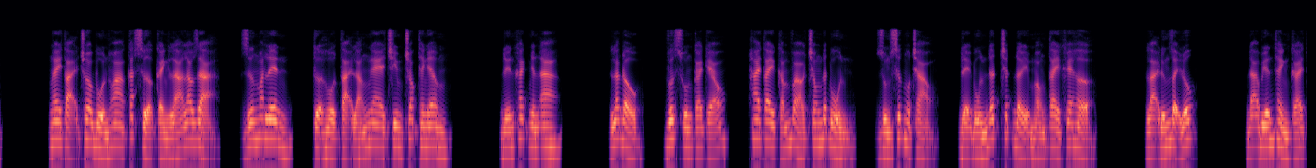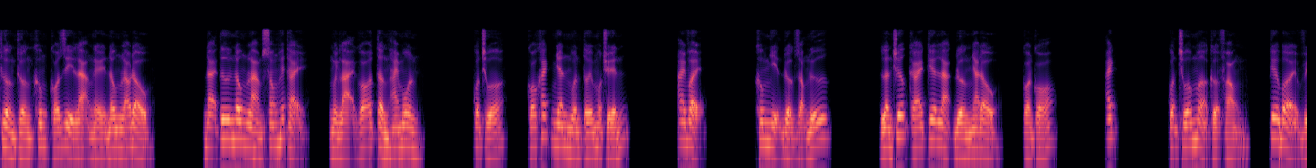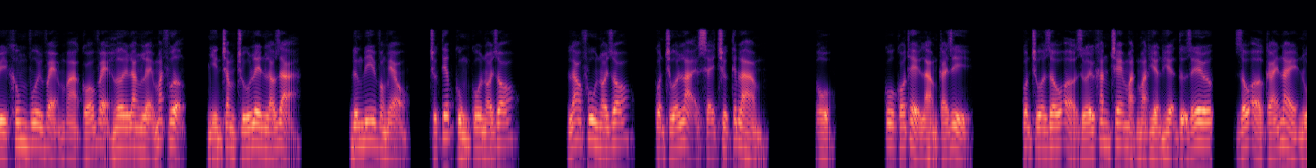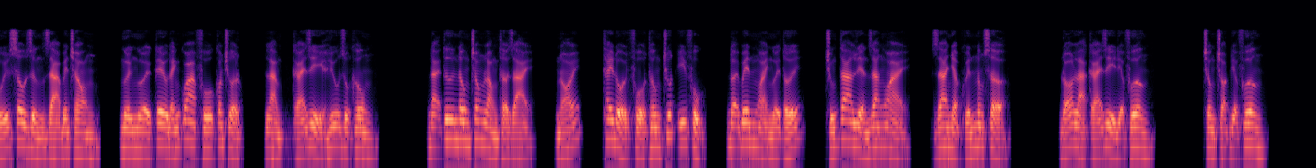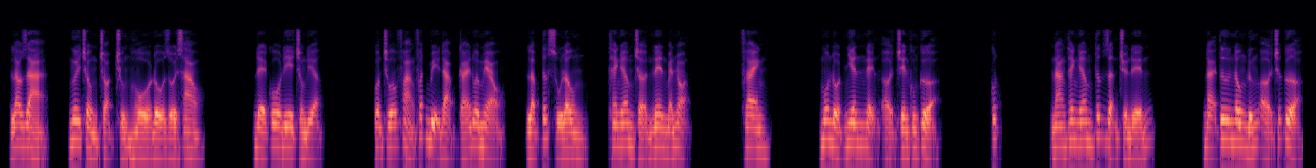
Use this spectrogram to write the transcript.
Ngay tại cho bùn hoa cắt sửa cành lá lao giả d ư ơ n g mắt lên, tựa hồ tại lắng nghe chim chóc thanh âm. Đến khách nhân a. Lắc đầu, vứt xuống cái kéo, hai tay cắm vào trong đất bùn, dùng sức một chảo, để bùn đất chất đầy móng tay khe hở. Lại đứng dậy lúc, đã biến thành cái thường thường không có gì lạ nghề nông lao đầu. Đại tư nông làm xong hết thảy ngồi lại gõ tầng hai môn. Quân chúa, có khách nhân muốn tới một chuyến. Ai vậy? Không nhịn được giọng nữ. Lần trước cái kia lạc đường nha đầu, còn có. Ách, quân chúa mở cửa phòng, kia bởi vì không vui vẻ mà có vẻ hơi lăng lệ mắt phượng, nhìn chăm chú lên láo giả. Đừng đi vòng mèo, trực tiếp cùng cô nói rõ. Lao phu nói rõ, quân chúa lại sẽ trực tiếp làm. Ồ, cô có thể làm cái gì? Quân chúa giấu ở dưới khăn che mặt mặt hiện hiện tự dễ ước, giấu ở cái này núi sâu rừng già bên trong, người người kêu đánh qua phố con chuột, làm cái gì hữu dụng không? Đại tư nông trong lòng thở dài, nói, thay đổi phổ thông chút y phục, đợi bên ngoài người tới, chúng ta liền ra ngoài, gia nhập khuyến nông sở. Đó là cái gì địa phương? Trồng trọt địa phương. Lao giả, ngươi trồng trọt trùng hồ đồ rồi sao? Để cô đi trồng địa. Quân chúa phảng phất bị đạp cái đôi mèo, lập tức sủ lông, thanh âm trở nên bén nhọn. Phanh. Môn đột nhiên nện ở trên khung cửa. Cút. nàng thanh âm tức giận chuyển đến. Đại tư nông đứng ở trước cửa.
